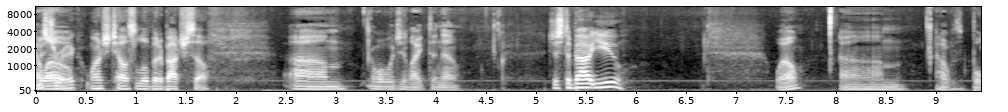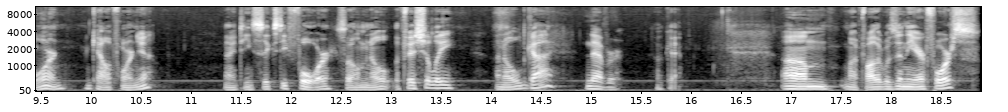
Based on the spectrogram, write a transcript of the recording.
Hello. Mr. Rick, why don't you tell us a little bit about yourself? Um, what would you like to know? Just about you. Well, um, I was born in California, 1964, so I'm an old, officially an old guy. Never. Okay. Um, my father was in the Air Force.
